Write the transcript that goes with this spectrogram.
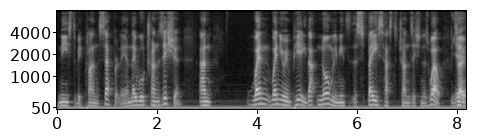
needs to be planned separately, and they will transition. And when when you're in PE, that normally means that the space has to transition as well. Yeah. So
